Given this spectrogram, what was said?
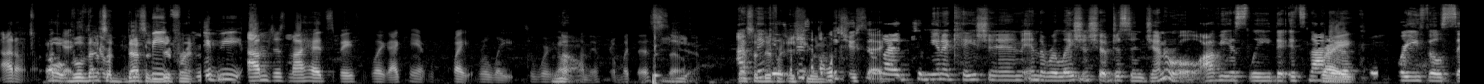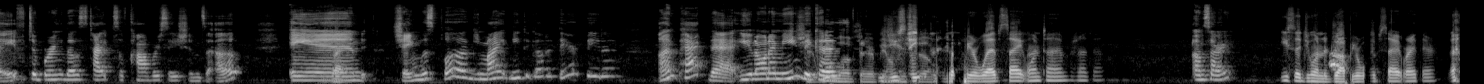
I don't know. Oh Okay. well, that's a that's a different. Maybe I'm just my headspace is like I can't quite relate to where y'all No. coming from with this. So Yeah, that's a I think different it's issue. just what you say. like communication in the relationship, just in general. Obviously, it's not Right. a where you feel safe to bring those types of conversations up. And shameless plug, you might need to go to therapy to unpack that. You know what I mean? Shit, because we love therapy did you the say you want to drop your website one time, Chantal? I'm sorry. You said you want to drop your website right there.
